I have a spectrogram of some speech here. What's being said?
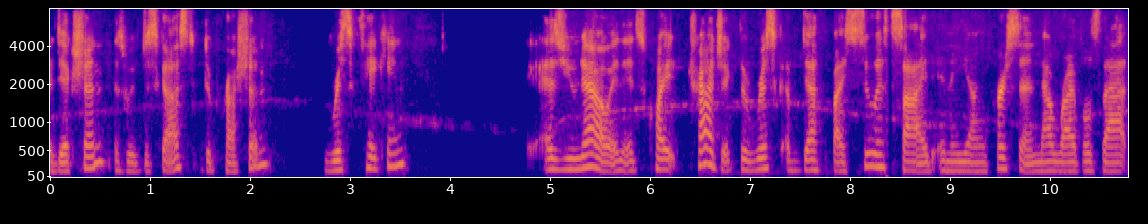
addiction, as we've discussed, depression, risk taking. As you know, and it's quite tragic, the risk of death by suicide in a young person now rivals that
